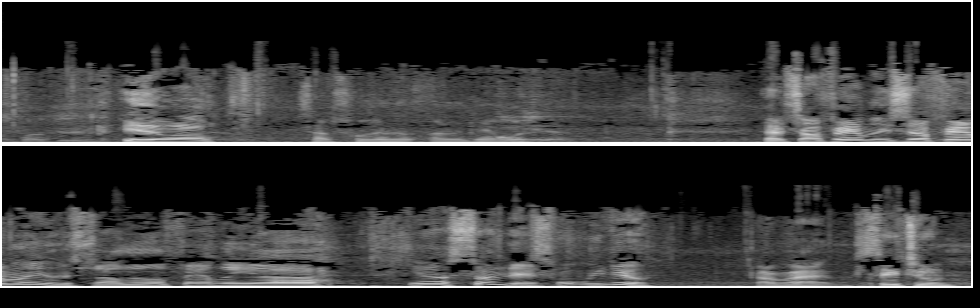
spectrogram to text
Either way, stop swearing on the camera. Oh, yeah. That's our family. This is our family. This is our little family, uh, you know, Sunday. It's what we do. All right. Stay tuned.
